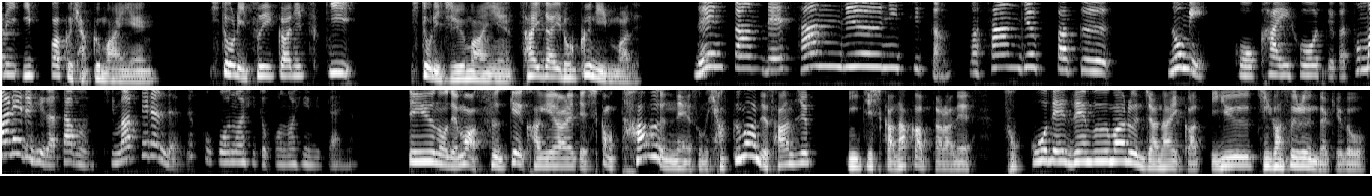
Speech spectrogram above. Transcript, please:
人一泊100万円。一人追加につき、一人10万円。最大6人まで。年間で30日間、まあ、30泊のみ、こう開放っていうか、泊まれる日が多分決まってるんだよね。ここの日とこの日みたいな。っていうので、まあ、すっげえ限られて、しかも多分ね、その100万で30日しかなかったらね、そこで全部埋まるんじゃないかっていう気がするんだけど、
